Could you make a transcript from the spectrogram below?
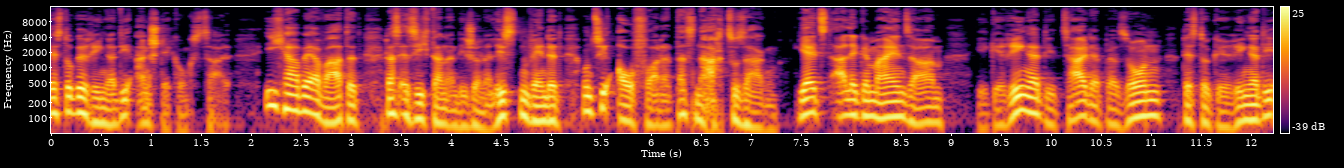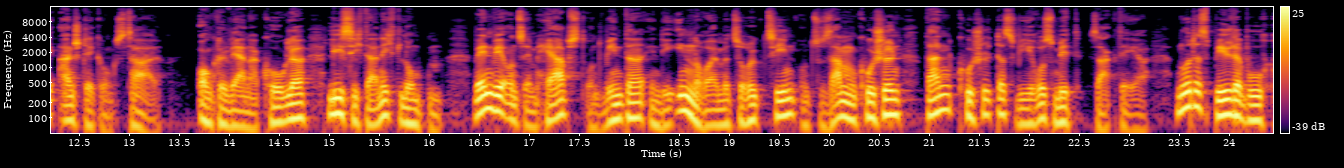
desto geringer die Ansteckungszahl. Ich habe erwartet, dass er sich dann an die Journalisten wendet und sie auffordert, das nachzusagen. Jetzt alle gemeinsam. Je geringer die Zahl der Personen, desto geringer die Ansteckungszahl. Onkel Werner Kogler ließ sich da nicht lumpen. Wenn wir uns im Herbst und Winter in die Innenräume zurückziehen und zusammenkuscheln, dann kuschelt das Virus mit, sagte er. Nur das Bilderbuch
